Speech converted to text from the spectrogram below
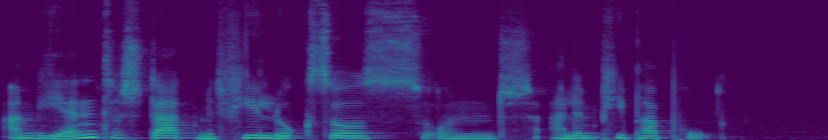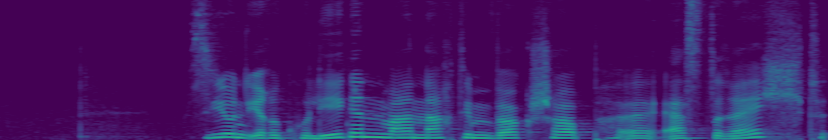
Ambiente statt mit viel Luxus und allem Pipapo. Sie und Ihre Kollegin waren nach dem Workshop äh, erst recht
